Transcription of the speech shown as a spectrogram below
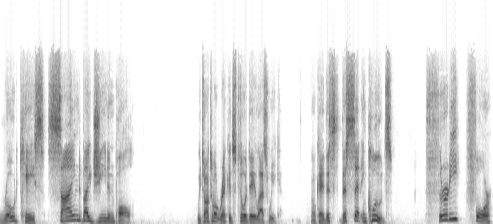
road case signed by Gene and Paul. We talked about Record Store Day last week. Okay, this this set includes 34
